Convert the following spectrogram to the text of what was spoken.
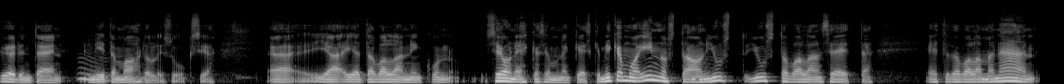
hyödyntäen mm. niitä mahdollisuuksia. Ja, ja tavallaan niin kun, se on ehkä semmoinen kesken. Mikä mua innostaa on mm. just, just tavallaan se, että, että tavallaan mä näen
